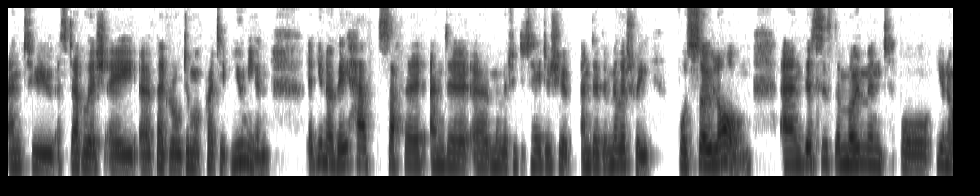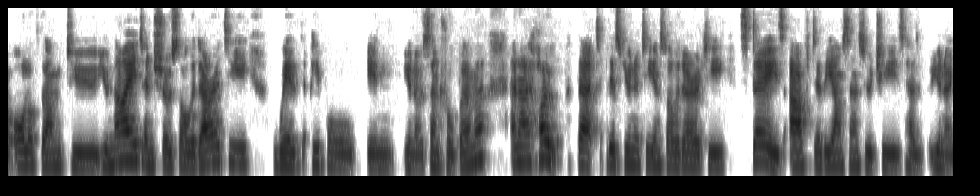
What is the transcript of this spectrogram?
and to establish a, a federal democratic union. You know, they have suffered under a military dictatorship, under the military for so long. And this is the moment for, you know, all of them to unite and show solidarity with people in, you know, central Burma. And I hope that this unity and solidarity stays after the Aung San Suu Kyi has, you know,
